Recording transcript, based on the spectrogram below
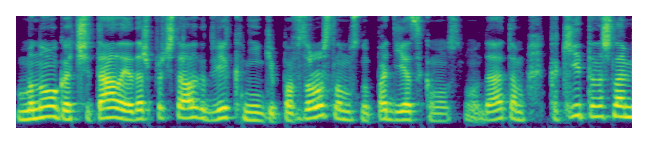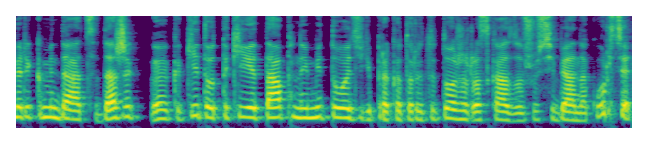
много читала, я даже прочитала две книги по взрослому сну, по детскому сну, да, там какие-то нашла мне рекомендации, даже э, какие-то вот такие этапные методики, про которые ты тоже рассказываешь у себя на курсе,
